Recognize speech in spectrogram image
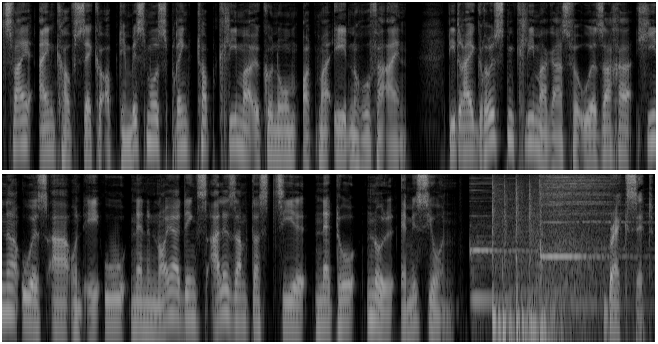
Zwei Einkaufssäcke Optimismus bringt Top-Klimaökonom Ottmar Edenhofer ein. Die drei größten Klimagasverursacher China, USA und EU nennen neuerdings allesamt das Ziel Netto Null Emissionen. Brexit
